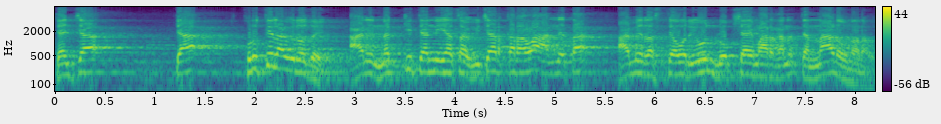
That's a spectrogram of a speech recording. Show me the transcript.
त्यांच्या त्या कृतीला विरोध आहे. आणि नक्की त्यांनी याचा विचार करावा अन्यथा आम्ही रस्त्यावर येऊन लोकशाही मार्गाने त्यांना अडवणार आहोत.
